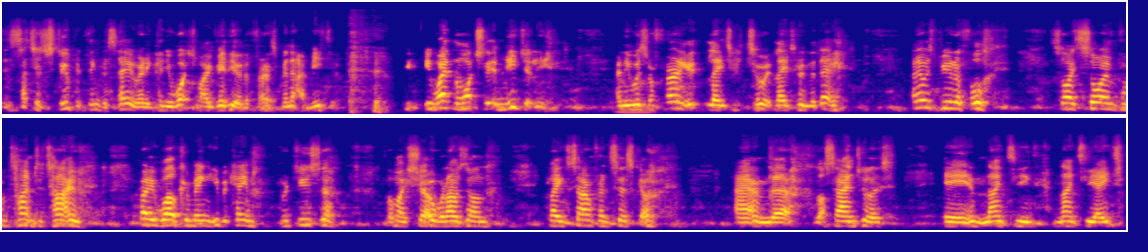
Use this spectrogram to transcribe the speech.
It's such a stupid thing to say, really. Can you watch my video the first minute I meet him? he went and watched it immediately. And he was referring it later to it later in the day. And it was beautiful. So I saw him from time to time, very welcoming. He became producer for my show when I was on playing San Francisco and uh, Los Angeles in 1998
